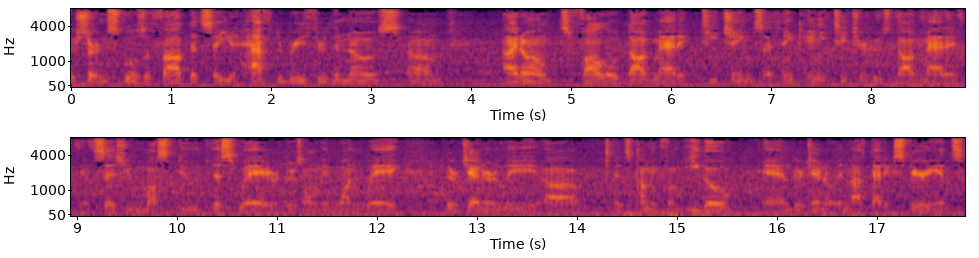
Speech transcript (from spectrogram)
there's certain schools of thought that say you have to breathe through the nose. Um, I don't follow dogmatic teachings. I think any teacher who's dogmatic and says you must do this way or there's only one way, they're generally, uh, it's coming from ego and they're generally not that experienced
